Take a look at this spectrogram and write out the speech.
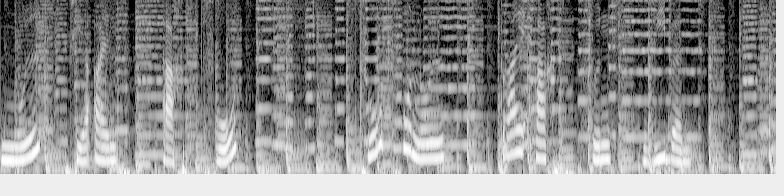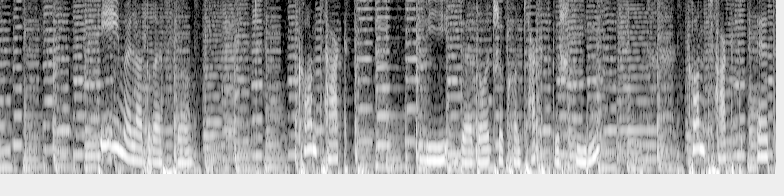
041 82 220 3857. Die E-Mail-Adresse. Kontakt wie der deutsche Kontakt geschrieben. Kontakt at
